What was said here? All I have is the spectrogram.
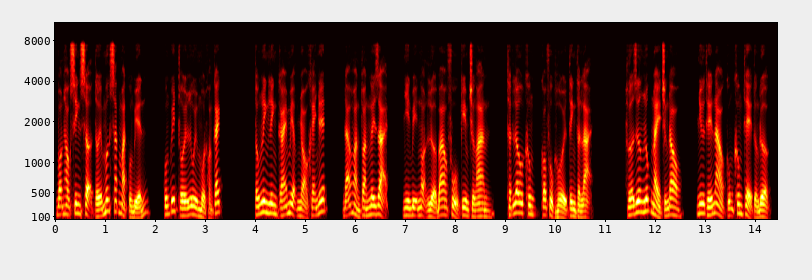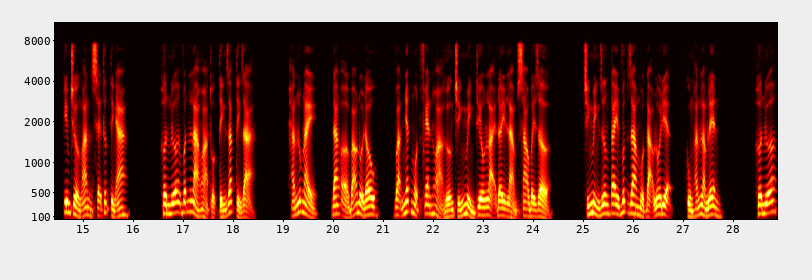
Bọn học sinh sợ tới mức sắc mặt cuồng biến, cuống quýt thối lui một khoảng cách. Tống Linh Linh cái miệng nhỏ khẽ nhếch, đã hoàn toàn ngây dại, nhìn bị ngọn lửa bao phủ Kim Trường An, thật lâu không có phục hồi tinh thần lại. Hứa Dương lúc này chứng đau, như thế nào cũng không thể tưởng được, Kim Trường An sẽ thức tỉnh A. Hơn nữa vẫn là hỏa thuộc tính giác tỉnh giả. Hắn lúc này, đang ở bão nổi đâu, vạn nhất một phen hỏa hướng chính mình thiêu lại đây làm sao bây giờ. Chính mình dương tay vứt ra một đạo lôi điện, cùng hắn làm lên. Hơn nữa,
